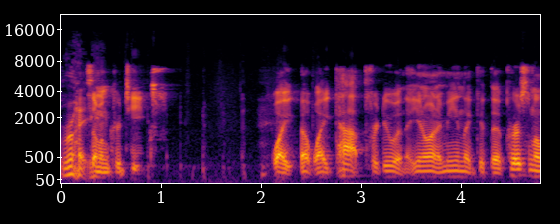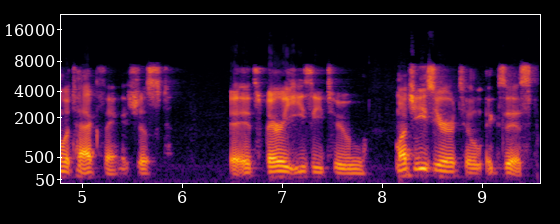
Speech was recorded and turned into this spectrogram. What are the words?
right someone critiques white a white cop for doing that. You know what I mean? Like the personal attack thing is just it's very easy to much easier to exist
